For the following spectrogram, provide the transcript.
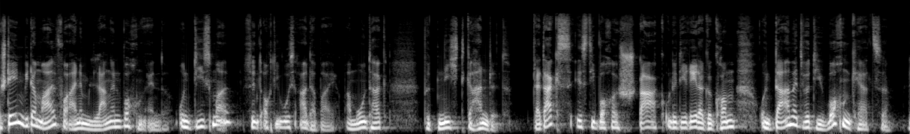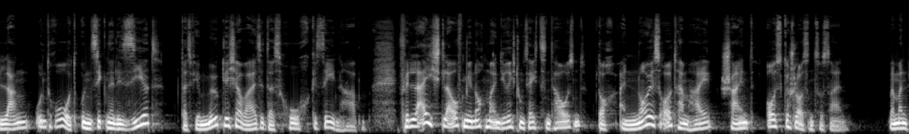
Wir stehen wieder mal vor einem langen Wochenende. Und diesmal sind auch die USA dabei. Am Montag wird nicht gehandelt. Der DAX ist die Woche stark unter die Räder gekommen und damit wird die Wochenkerze lang und rot und signalisiert, dass wir möglicherweise das Hoch gesehen haben. Vielleicht laufen wir nochmal in die Richtung 16.000, doch ein neues Alltime-High scheint ausgeschlossen zu sein. Wenn man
